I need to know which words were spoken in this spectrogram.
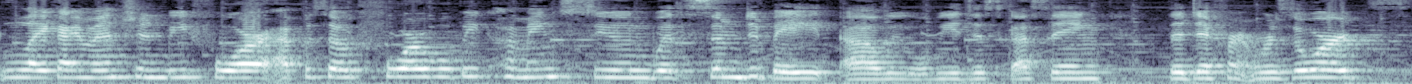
Like I mentioned before, episode four will be coming soon with some debate. Uh, we will be discussing the different resorts,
